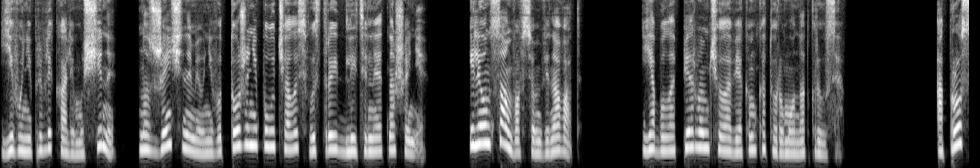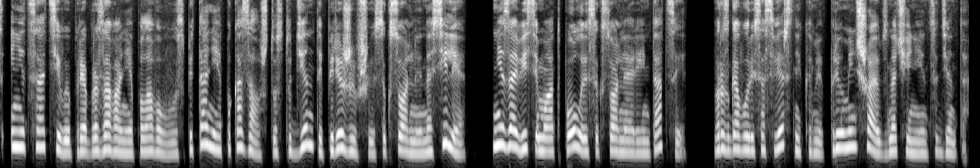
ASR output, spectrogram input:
Его не привлекали мужчины, но с женщинами у него тоже не получалось выстроить длительные отношения. Или он сам во всем виноват? я была первым человеком, которому он открылся. Опрос инициативы преобразования полового воспитания показал, что студенты, пережившие сексуальное насилие, независимо от пола и сексуальной ориентации, в разговоре со сверстниками преуменьшают значение инцидента.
